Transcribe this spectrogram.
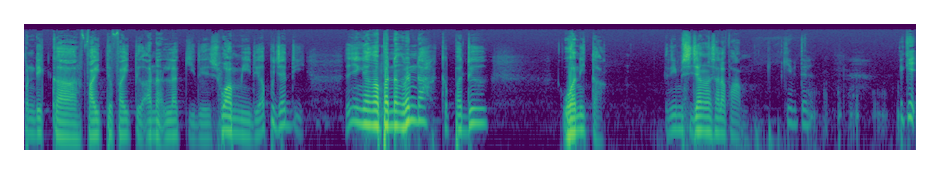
pendekar, fighter-fighter anak lelaki dia, suami dia, apa jadi? Jadi jangan pandang rendah kepada wanita. Jadi mesti jangan salah faham. Okay, betul. Okay,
